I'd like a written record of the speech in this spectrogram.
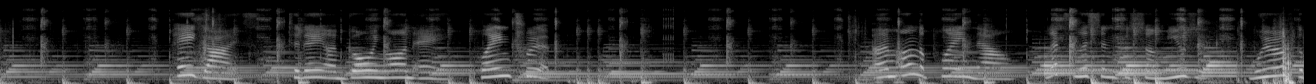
Hey guys, today I'm going on a plane trip. I'm on the plane now. Let's listen to some music. We're at the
